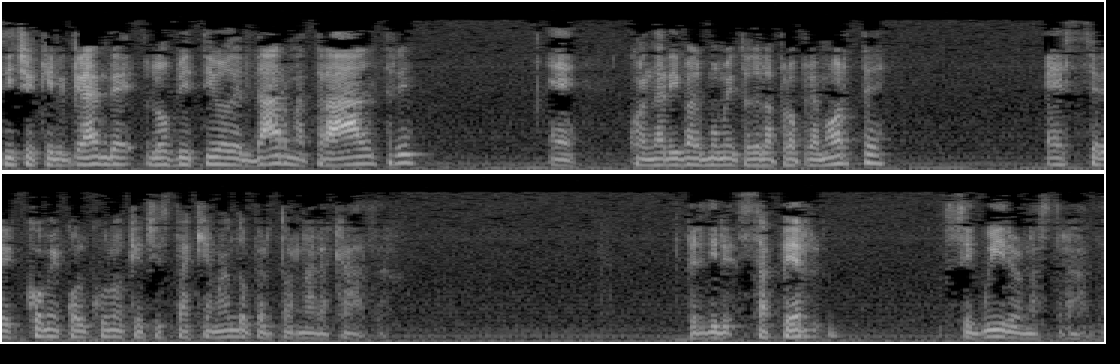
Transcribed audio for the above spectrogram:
si dice che grande, l'obiettivo del Dharma, tra altri, è, quando arriva il momento della propria morte, essere come qualcuno che ci sta chiamando per tornare a casa. Per dire, saper seguire una strada,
